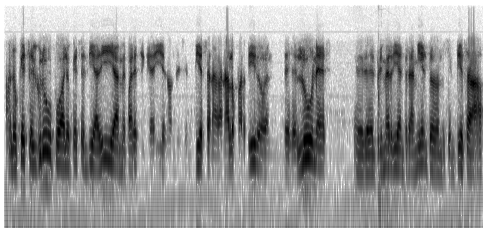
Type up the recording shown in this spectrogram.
a lo que es el grupo, a lo que es el día a día, me parece que ahí es donde se empiezan a ganar los partidos, desde el lunes, eh, desde el primer día de entrenamiento, donde se empieza a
